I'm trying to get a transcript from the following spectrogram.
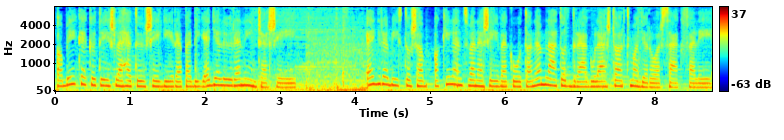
A békekötés lehetőségére pedig egyelőre nincs esély. Egyre biztosabb, a 90-es évek óta nem látott drágulás tart Magyarország felé.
